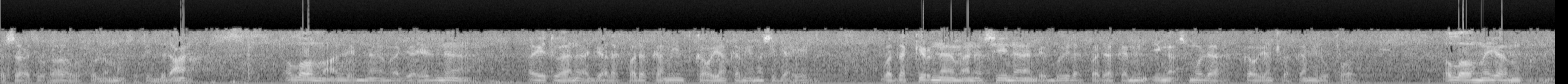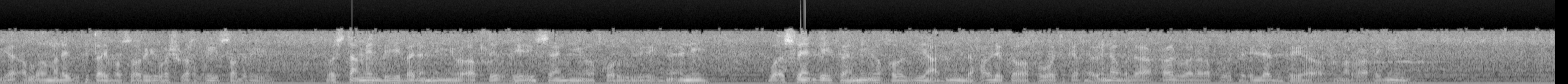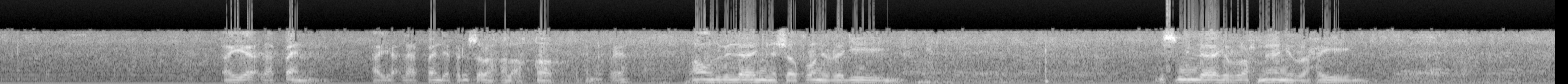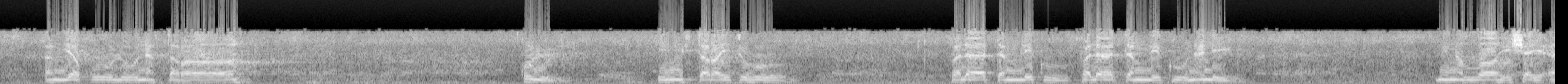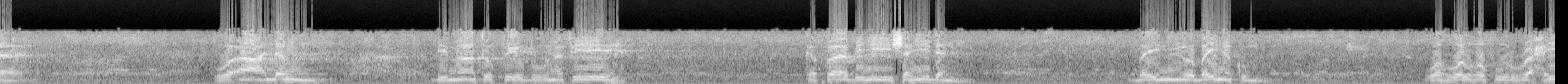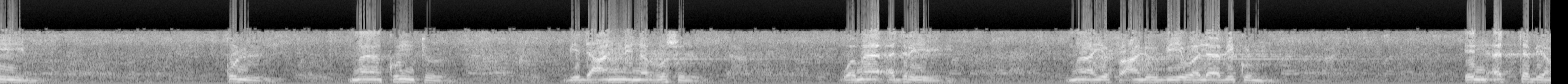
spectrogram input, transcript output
فساتها وكل ما بدعة. اللهم علمنا ما جهلنا. أيتها تهانا أجعلك فدا كمي كويا كمي مسي جاهل وذكرنا ما نسينا لبويلك فدا كمي إنا اسمولا كويا تلك كمي لقاء اللهم يا يا اللهم نبيك طيب بصري واشرح لي صدري. واستعمل به بدني وأطلق به لساني وقرب به إيماني. وأصلين به فهمين وقوة به عظمي بحولك وقوتك فإنه لا حول ولا قوة إلا بك يا أرحم الراحمين. آيات 8 آيات 8 dari surah Al-Aqaf kenapa أعوذ بالله من الشيطان الرجيم بسم الله الرحمن الرحيم أم يقولون افتراه قل إن افتريته فلا تملكوا فلا تملكون لي من الله شيئا وأعلم بما تفيضون فيه. كفى به شهيدا بيني وبينكم وهو الغفور الرحيم. قل ما كنت بدعا من الرسل وما أدري ما يفعل بي ولا بكم إن أتبع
